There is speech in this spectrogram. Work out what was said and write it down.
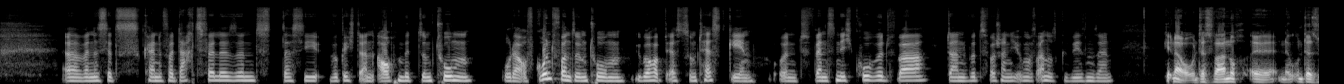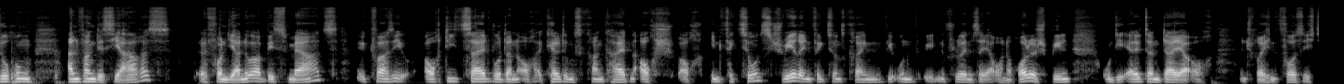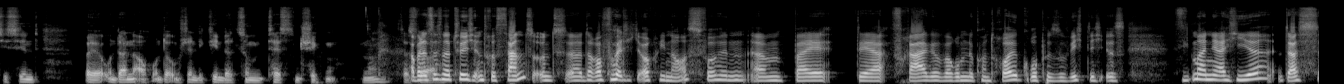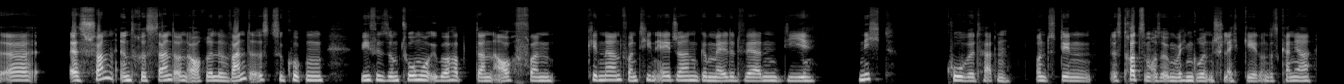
äh, wenn es jetzt keine Verdachtsfälle sind, dass sie wirklich dann auch mit Symptomen oder aufgrund von Symptomen überhaupt erst zum Test gehen. Und wenn es nicht Covid war, dann wird es wahrscheinlich irgendwas anderes gewesen sein. Genau, und das war noch äh, eine Untersuchung Anfang des Jahres, von Januar bis März, äh, quasi auch die Zeit, wo dann auch Erkältungskrankheiten, auch, auch Infektions, schwere Infektionskrankheiten wie, wie Influenza ja auch eine Rolle spielen und die Eltern da ja auch entsprechend vorsichtig sind äh, und dann auch unter Umständen die Kinder zum Testen schicken. Ne? Das Aber das ist natürlich interessant und äh, darauf wollte ich auch hinaus vorhin. Ähm, bei der Frage, warum eine Kontrollgruppe so wichtig ist, sieht man ja hier, dass äh, es schon interessant und auch relevant ist zu gucken, wie viele Symptome überhaupt dann auch von Kindern, von Teenagern gemeldet werden, die nicht Covid hatten und denen es trotzdem aus irgendwelchen Gründen schlecht geht. Und das kann ja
